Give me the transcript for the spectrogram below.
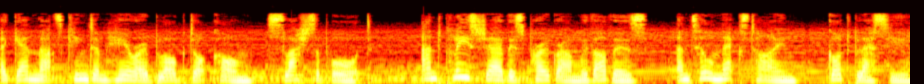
Again, that's kingdomheroblog.com slash support. And please share this program with others. Until next time, God bless you.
